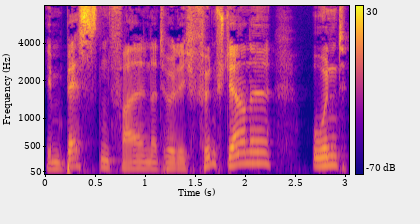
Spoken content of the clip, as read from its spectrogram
Im besten Fall natürlich fünf Sterne und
